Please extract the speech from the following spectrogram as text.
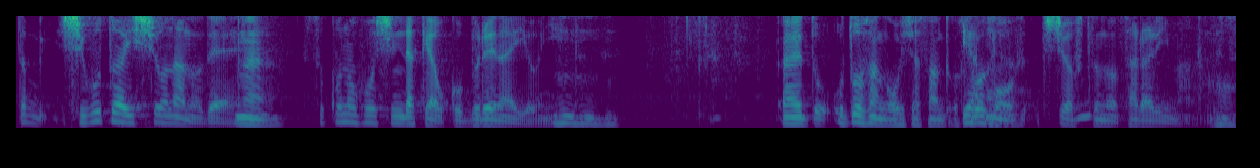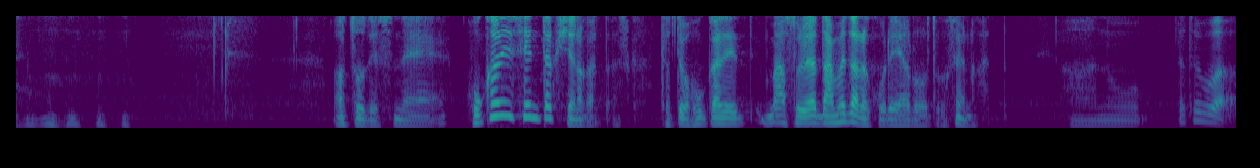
多分仕事は一緒なので、ね、そこの方針だけはこうぶれないように、うんうんえーと、お父さんがお医者さんとかいやもう父は普通のサラリーマンです、あとですね他に選択肢はなかったんですか？例えば他でまあそれはダメだらこれやろうとかそういうのなかった？あの例えば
